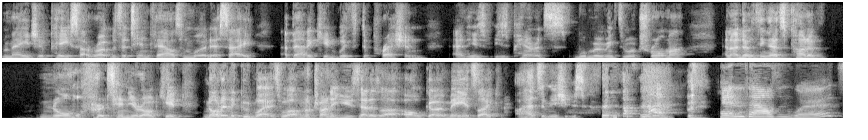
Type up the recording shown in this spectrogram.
major piece I wrote was a 10,000 word essay about a kid with depression and his, his parents were moving through a trauma. And I don't think that's kind of normal for a 10 year old kid, not in a good way as well. I'm not trying to use that as a, oh, go me. It's like, I had some issues. 10,000 words?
